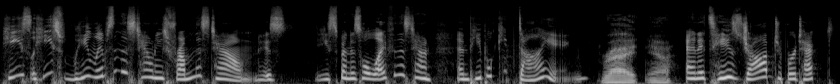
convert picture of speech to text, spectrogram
He's he's he lives in this town. He's from this town. His he spent his whole life in this town and people keep dying. Right. Yeah. And it's his job to protect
